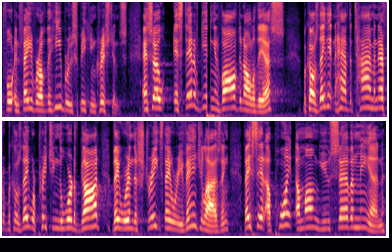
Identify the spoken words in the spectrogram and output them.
for, in favor of the Hebrew speaking Christians. And so instead of getting involved in all of this, because they didn't have the time and effort because they were preaching the Word of God, they were in the streets, they were evangelizing. They said, Appoint among you seven men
